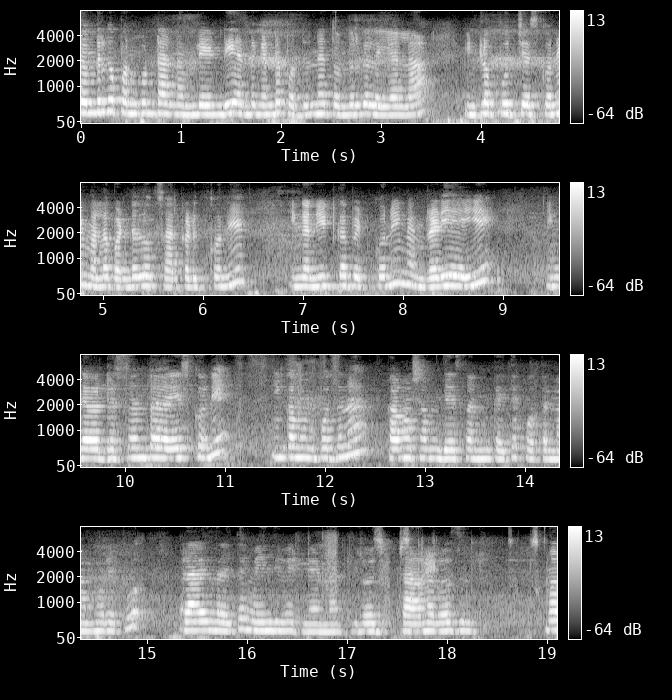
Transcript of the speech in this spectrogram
తొందరగా పనుకుంటా ఉన్నాం లేండి ఎందుకంటే పొద్దున్నే తొందరగా లేయాలా. ఇంట్లో పూజ చేసుకొని మళ్ళీ బండలు ఒకసారి కడుక్కొని ఇంకా నీట్గా పెట్టుకొని మేము రెడీ అయ్యి ఇంకా డ్రెస్ అంతా వేసుకొని ఇంకా మేము పొద్దున కామాక్షమ్మ దేవస్థానానికి అయితే పోతున్నాము రేపు. రాజేంద్ర అయితే మెహందీ పెట్టినాడు నాకు ఈరోజు చాలా రోజులకి. మా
